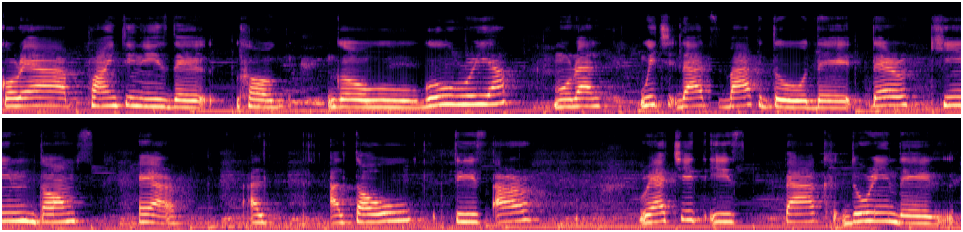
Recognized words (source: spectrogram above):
Korea painting is the Goguryeo mural which dates back to the Third Kingdom's era. Although these are reached is back during the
